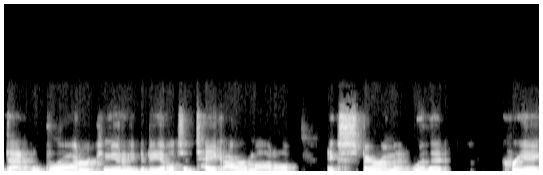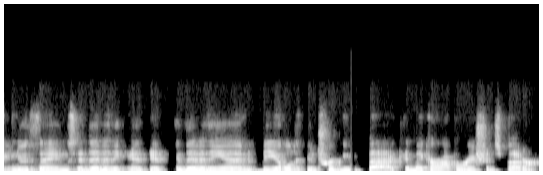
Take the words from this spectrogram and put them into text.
that broader community to be able to take our model, experiment with it, create new things, and then in the and then in the end, be able to contribute back and make our operations better.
